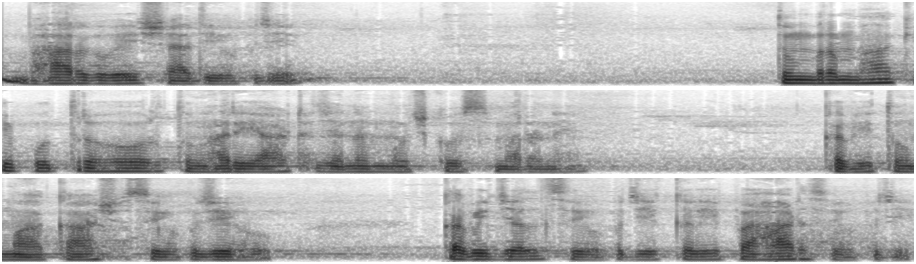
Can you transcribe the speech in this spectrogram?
भार्गवेश आदि उपजे। तुम ब्रह्मा के पुत्र हो और तुम्हारे आठ जन्म मुझको स्मरण है। कभी तुम आकाश से उपजे हो, कभी जल से उपजे, कभी पहाड़ से उपजे।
